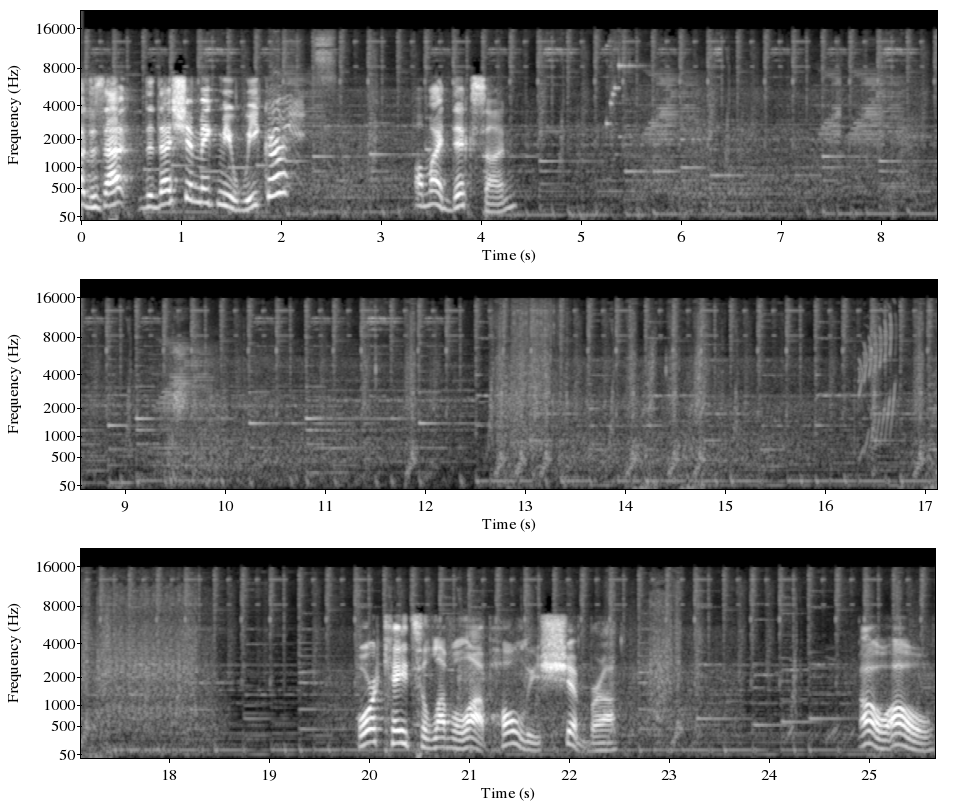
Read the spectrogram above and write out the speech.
Oh, does that did that shit make me weaker? Oh my dick, son. Four K to level up. Holy shit, bruh. Oh, oh.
